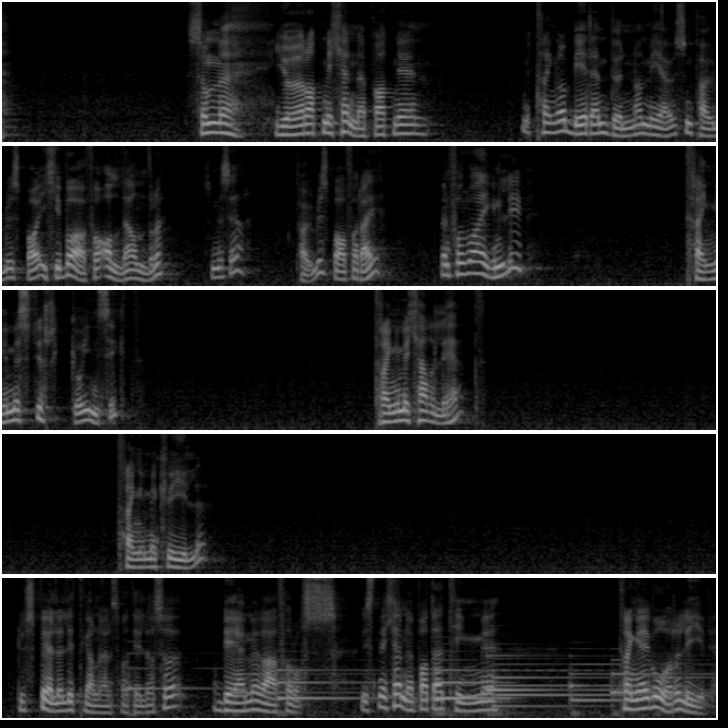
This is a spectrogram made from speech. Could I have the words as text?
som eh, gjør at vi kjenner på at vi, vi trenger å be den bønna vi òg, som Paulus ba. Ikke bare for alle andre, som vi ser. Paulus ba for dem, men for vår egen liv. Trenger vi styrke og innsikt? Trenger vi kjærlighet? Trenger vi hvile? Du spiller litt, Else Mathilde, og så ber vi hver for oss. Hvis vi kjenner på at det er ting vi trenger i våre liv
